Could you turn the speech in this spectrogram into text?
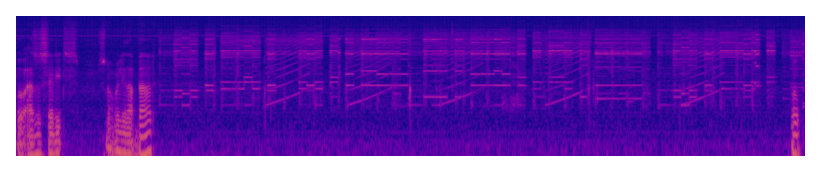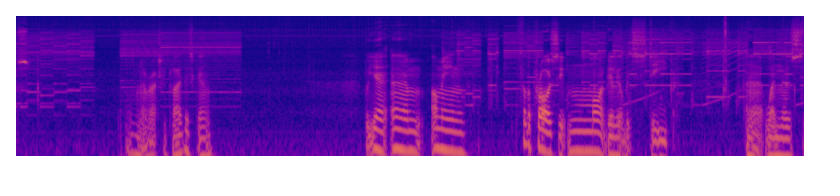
But as I said, it's it's not really that bad. Oops. I've never actually played this game. But yeah, um, I mean, for the price it might be a little bit steep uh, when there's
